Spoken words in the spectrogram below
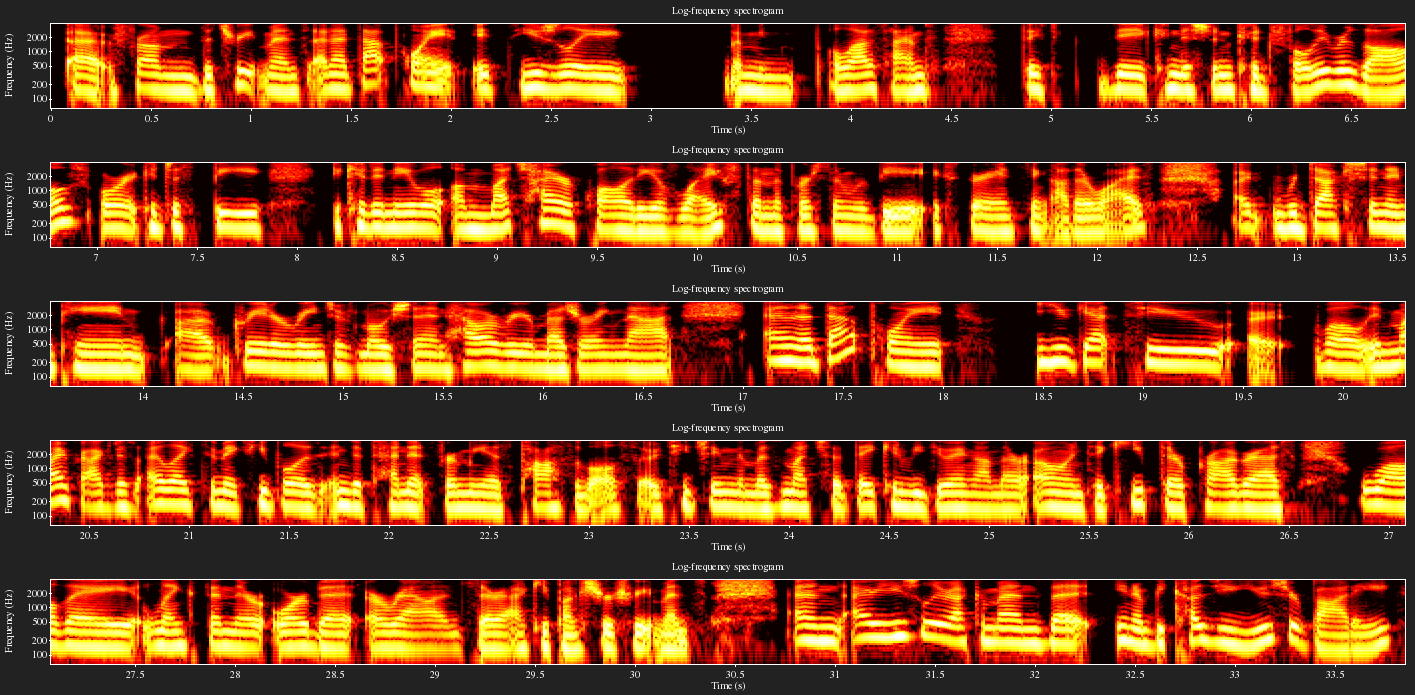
uh, from the treatments. And at that point, it's usually I mean, a lot of times the the condition could fully resolve, or it could just be it could enable a much higher quality of life than the person would be experiencing otherwise. A reduction in pain, uh, greater range of motion, however you're measuring that, and at that point, you get to, uh, well, in my practice, I like to make people as independent from me as possible. So teaching them as much that they can be doing on their own to keep their progress while they lengthen their orbit around their acupuncture treatments. And I usually recommend that, you know, because you use your body,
